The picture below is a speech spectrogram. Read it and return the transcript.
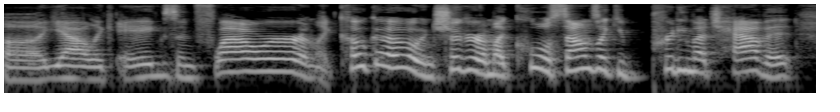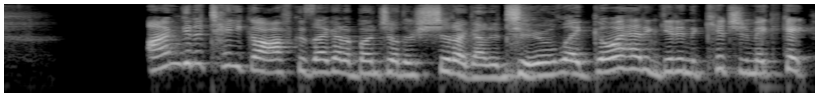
uh yeah like eggs and flour and like cocoa and sugar. I'm like cool sounds like you pretty much have it. I'm gonna take off because i got a bunch of other shit i gotta do. Like go ahead and get in the kitchen and make a cake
